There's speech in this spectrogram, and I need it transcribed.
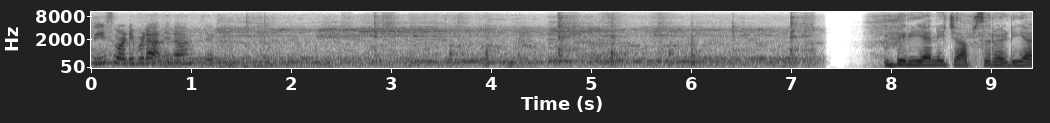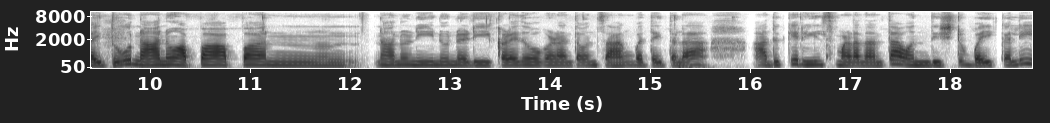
ಪೀಸ್ ಹೊಡಿಬೇಡ ನೀನು ಬಿರಿಯಾನಿ ಚಾಪ್ಸ್ ರೆಡಿ ಆಯಿತು. ನಾನು ಅಪ್ಪ ಅಪ್ಪ, ನಾನು, ನೀನು, ನಡಿ, ಕಳೆದು ಹೋಗೋಣ ಅಂತ ಒಂದು ಸಾಂಗ್ ಬರ್ತೈತಲ್ಲ ಅದಕ್ಕೆ ರೀಲ್ಸ್ ಮಾಡೋಣ ಅಂತ ಒಂದಿಷ್ಟು ಬೈಕಲ್ಲಿ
